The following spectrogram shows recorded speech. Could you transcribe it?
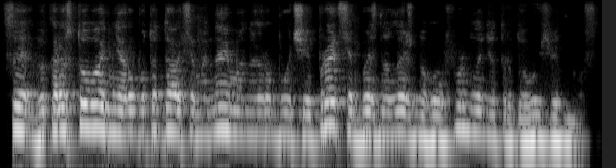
це використовування роботодавцями найманої робочої праці без належного оформлення трудових відносин.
